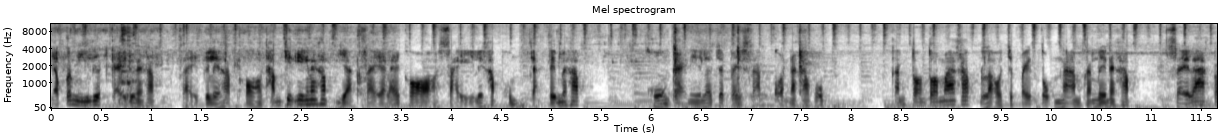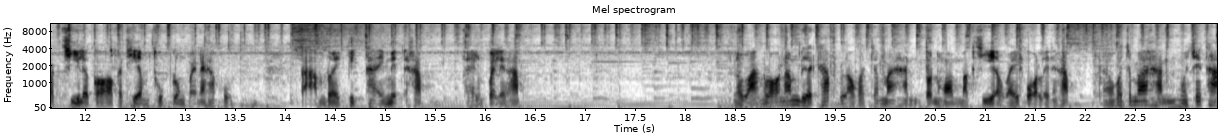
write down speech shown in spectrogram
แล้วก็มีเลือดไก่ด้วยนะครับ ใส่ไปเลยครับพอทำกินเองนะครับ อยากใส่อะไรก็ใส่เลยครับผมจัดเต็มนะครับ โครงไก่นี้เราจะไปสับก่อนนะครับผมขั้นตอนต่อมาครับ เราจะไปต้มน้ำกันเลยนะครับ ใส่รากผักชีแล้วก็กระเทียมทุบลงไปนะครับผมตามด้วยพริกไทยเม็ดนะครับ ใส่ลงไปเลยครับ ระหว่างรอน้ำเดือดครับ เราก็จะมาหั่นต้นหอมผักชีเอาไว้ก่อนเลยนะครับ เราก็จะมาหั่นหัวไชเท้า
